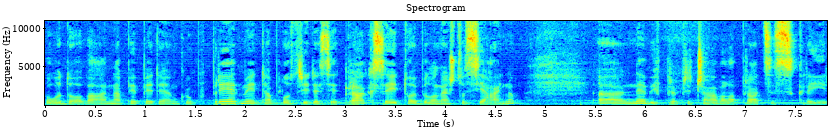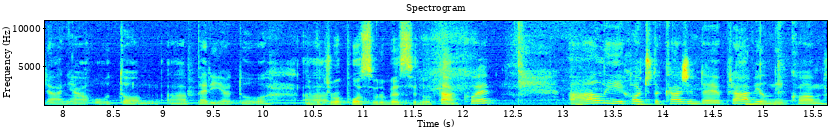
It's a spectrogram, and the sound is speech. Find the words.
bodova na PPDM grupu predmeta plus 30 prakse i to je bilo nešto sjajno. Uh, ne bih prepričavala proces kreiranja u tom uh, periodu. uh, Imat ćemo posebnu besedu. o tome. Tako je. Ali hoću da kažem da je pravilnikom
